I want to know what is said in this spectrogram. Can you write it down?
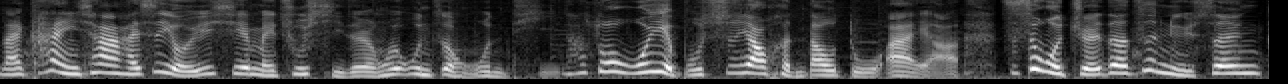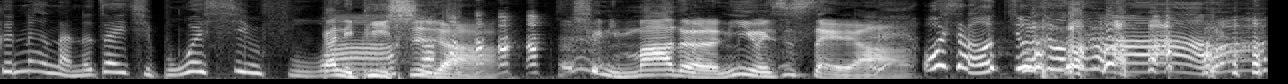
来看一下，还是有一些没出息的人会问这种问题。他说：“我也不是要横刀夺爱啊，只是我觉得这女生跟那个男的在一起不会幸福啊。”关你屁事啊！去你妈的！你以为是谁啊？我想要救救他，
